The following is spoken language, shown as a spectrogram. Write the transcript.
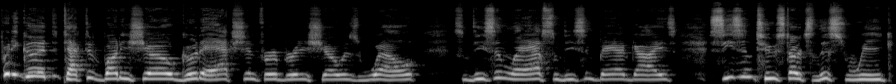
Pretty good detective buddy show. Good action for a British show as well. Some decent laughs, some decent bad guys. Season two starts this week.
